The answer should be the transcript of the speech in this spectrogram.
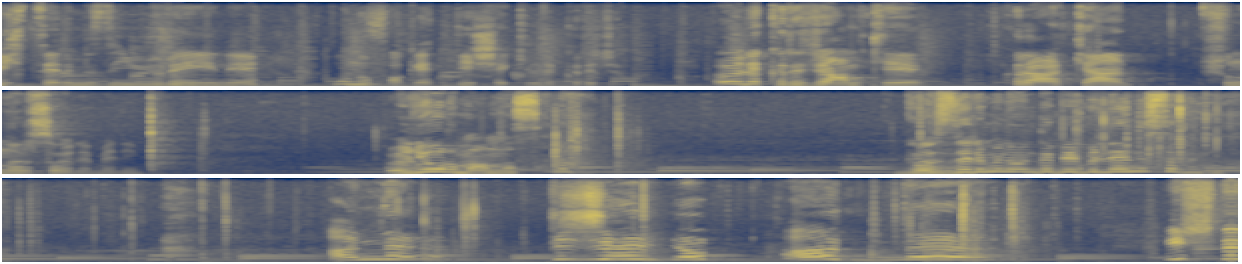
Bihter'imizin yüreğini un ufak ettiği şekilde kıracağım. Öyle kıracağım ki kırarken şunları söylemeliyim. Ölüyorum anlasana. Gözlerimin önünde birbirlerini seviyorlar. Anne bir şey yap anne. İşte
